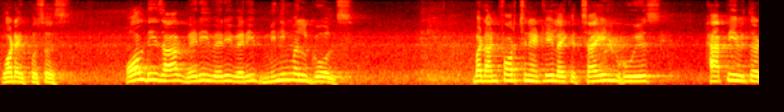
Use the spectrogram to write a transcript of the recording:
what I possess. All these are very, very, very minimal goals. But unfortunately, like a child who is happy with a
